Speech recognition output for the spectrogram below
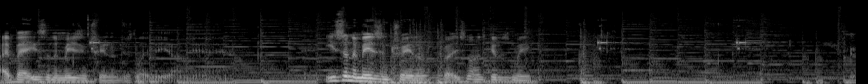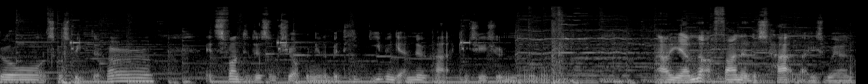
I bet he's an amazing trainer, just like the young. Yeah. He's an amazing trainer, but he's not as good as me. Cool, let's go speak to her. It's fun to do some shopping in a boutique, even get a new hat can change your normal. Oh yeah, I'm not a fan of this hat that he's wearing.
